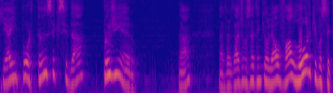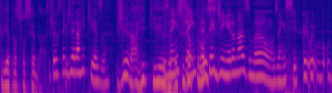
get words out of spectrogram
que é a importância que se dá para o dinheiro. Né? Na verdade, você tem que olhar o valor que você cria para a sociedade. Você tem, você tem que gerar riqueza. Gerar E riqueza. nem você sempre é trouxe... ter dinheiro nas mãos em si. Porque o,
